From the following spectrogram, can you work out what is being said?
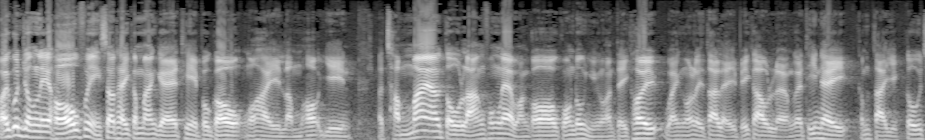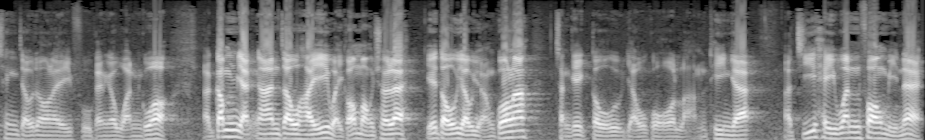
各位觀眾你好，歡迎收睇今晚嘅天氣報告，我係林學賢。尋晚有一道冷鋒咧橫過廣東沿岸地區，為我哋帶嚟比較涼嘅天氣，咁但係亦都清走咗我哋附近嘅雲嘅喎。今日晏晝喺維港望出咧，見到有陽光啦，曾經亦都有個藍天嘅。啊，至於氣温方面咧，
